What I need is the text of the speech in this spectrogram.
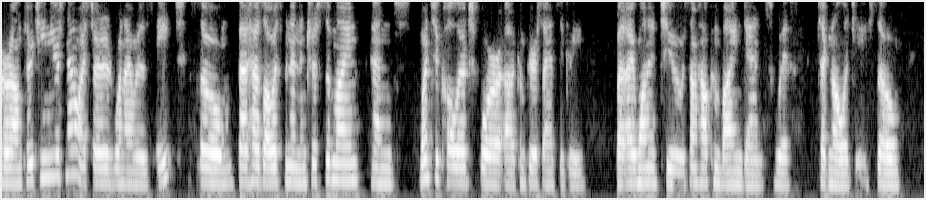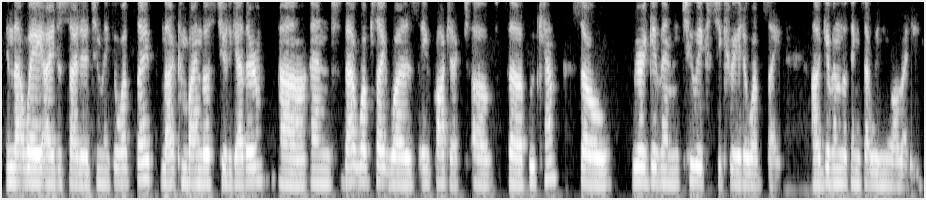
around 13 years now. I started when I was eight, so that has always been an interest of mine. And went to college for a computer science degree, but I wanted to somehow combine dance with technology. So in that way, I decided to make a website that combined those two together. Uh, and that website was a project of the bootcamp. So we were given two weeks to create a website, uh, given the things that we knew already.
